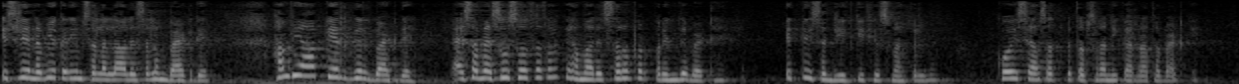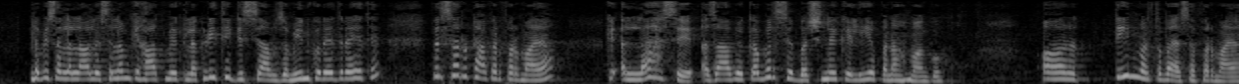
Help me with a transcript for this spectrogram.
اس لیے نبی کریم صلی اللہ علیہ وسلم بیٹھ گئے۔ ہم بھی آپ کے ارد گرد بیٹھ گئے۔ ایسا محسوس ہوتا تھا کہ ہمارے سروں پر پرندے بیٹھے اتنی سنجیدگی تھی اس محفل میں۔ کوئی سیاست پہ تبصرہ نہیں کر رہا تھا بیٹھ کے۔ نبی صلی اللہ علیہ وسلم کے ہاتھ میں ایک لکڑی تھی جس سے آپ زمین کو رید رہے تھے۔ پھر سر اٹھا کر فرمایا کہ اللہ سے، عذاب قبر سے بچنے کے لیے پناہ مانگو۔ اور تین مرتبہ ایسا فرمایا۔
